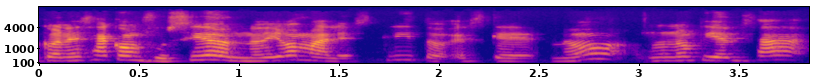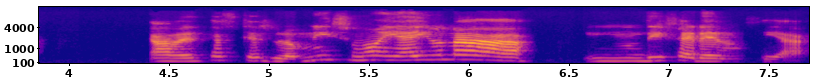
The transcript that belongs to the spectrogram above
con esa confusión, no digo mal escrito, es que ¿no? uno piensa a veces que es lo mismo y hay una diferencia.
